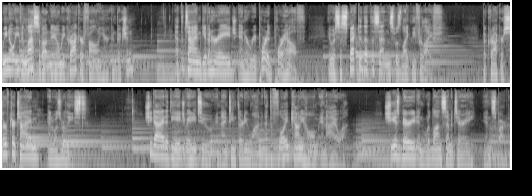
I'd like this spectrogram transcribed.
We know even less about Naomi Crocker following her conviction. At the time, given her age and her reported poor health, it was suspected that the sentence was likely for life. But Crocker served her time and was released. She died at the age of 82 in 1931 at the Floyd County home in Iowa. She is buried in Woodlawn Cemetery in Sparta.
